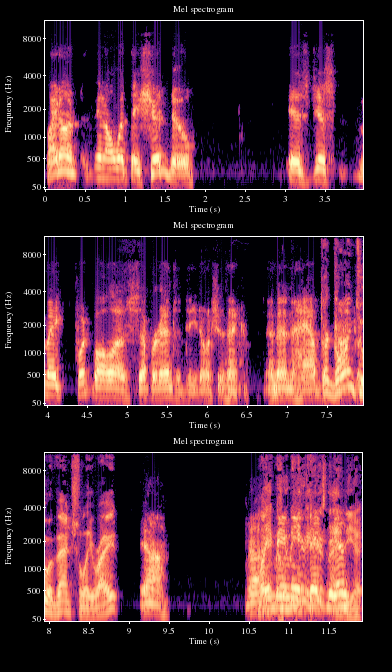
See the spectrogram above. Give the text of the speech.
Why don't you know what they should do is just make football a separate entity, don't you think? And then have They're going to eventually, right? yeah. Uh, Well, I mean, here- the- here's the an N- idea.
